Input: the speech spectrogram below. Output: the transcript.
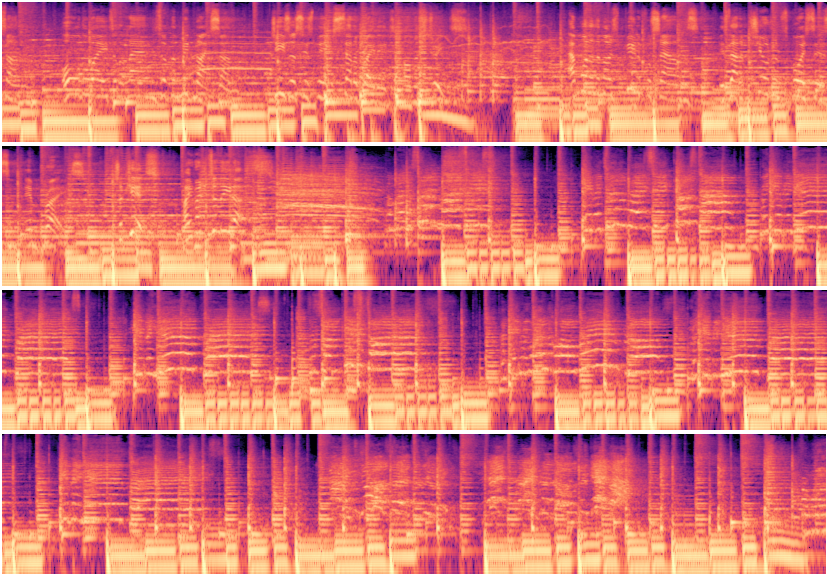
sun, all the way to the lands of the midnight sun, Jesus is being celebrated on the streets. And one of the most beautiful sounds is that of children's voices in praise. So, kids, are you ready to lead us?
